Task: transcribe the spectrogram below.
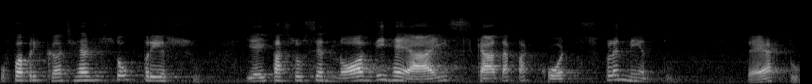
o fabricante reajustou o preço. E aí passou a ser R$ reais cada pacote de suplemento, certo?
